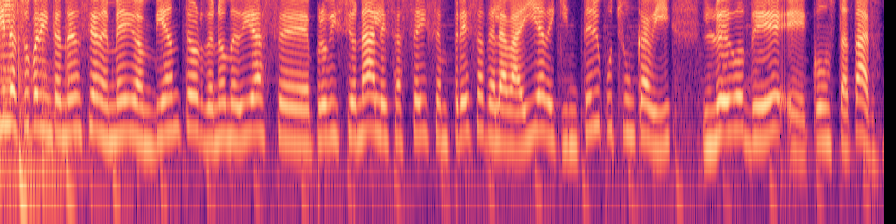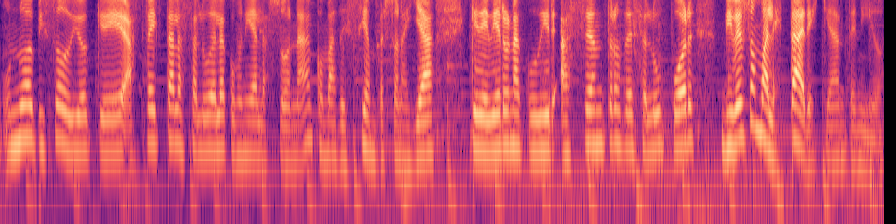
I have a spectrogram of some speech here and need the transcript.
Y la Superintendencia de Medio Ambiente ordenó medidas eh, provisionales a seis empresas de la bahía de Quintero y Puchuncaví luego de eh, constatar un nuevo episodio que afecta la salud de la comunidad de la zona, con más de 100 personas ya que debieron acudir a centros de salud por diversos malestares que han tenido.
